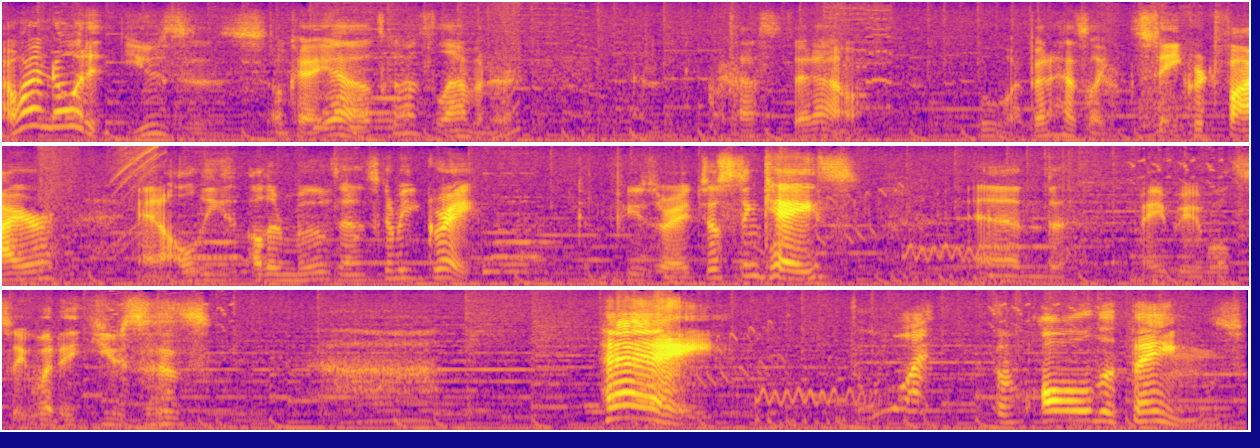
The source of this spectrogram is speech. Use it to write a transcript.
I want to know what it uses. Okay, yeah, let's go with Lavender test it out. Ooh, I bet it has like Sacred Fire and all these other moves, and it's gonna be great. Confuse Ray, just in case, and maybe we'll see what it uses. Hey! What? Of all the things?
